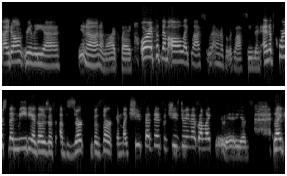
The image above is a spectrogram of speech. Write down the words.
So I don't really. uh you know, I don't know, I play. Or I put them all like last, I don't know if it was last season. And of course, the media goes berserk, berserk, and like she said this and she's doing this. I'm like, you idiots. Like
